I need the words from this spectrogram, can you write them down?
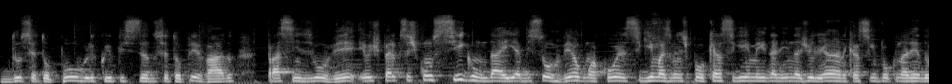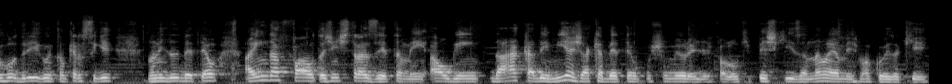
do setor público e precisa do setor privado para se desenvolver. Eu espero que vocês consigam daí absorver alguma coisa, seguir mais ou menos, pô, quero seguir meio na linha da Juliana, quero seguir um pouco na linha do Rodrigo, então quero seguir na linha do Betel. Ainda falta a gente trazer também alguém da academia, já que a Betel puxou meu orelha e falou que pesquisa não é a mesma coisa que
